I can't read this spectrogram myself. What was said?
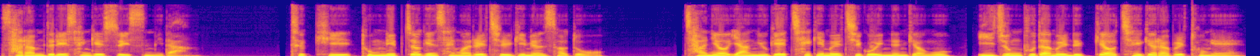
사람들이 생길 수 있습니다. 특히 독립적인 생활을 즐기면서도 자녀 양육의 책임을 지고 있는 경우 이중 부담을 느껴 재결합을 통해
